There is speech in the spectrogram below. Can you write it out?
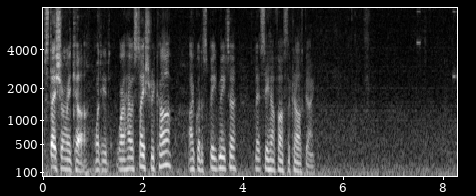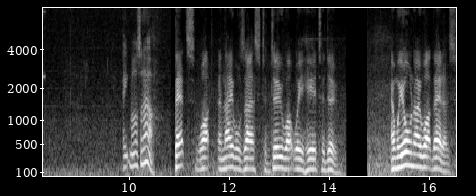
Stationary car. What do you do? Well, I have a stationary car. I've got a speed meter. Let's see how fast the car's going. Eight miles an hour. That's what enables us to do what we're here to do. And we all know what that is.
